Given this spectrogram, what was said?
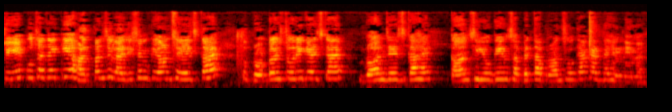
तो ये पूछा जाए कि हड़प्पन सिविलाइजेशन कौन से एज का है? तो प्रोटो हिस्टोरिक एज का है ब्रॉन्ज एज का है, कांस्य युगीन सभ्यता ब्रॉन्ज को क्या कहते हैं हिंदी में?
